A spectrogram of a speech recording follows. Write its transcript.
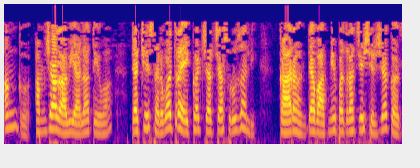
अंक आमच्या गावी आला तेव्हा. त्याची सर्वत्र एकच चर्चा सुरू झाली. कारण त्या बातमीपत्राचे शीर्षकच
